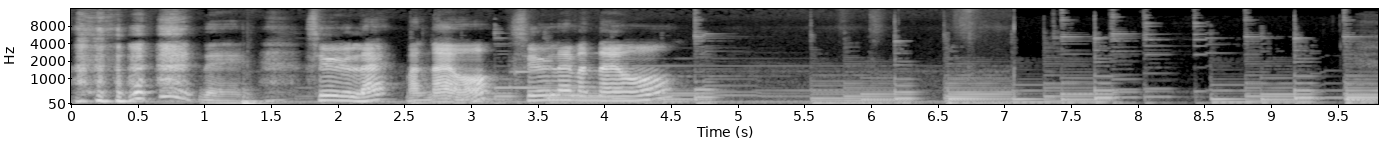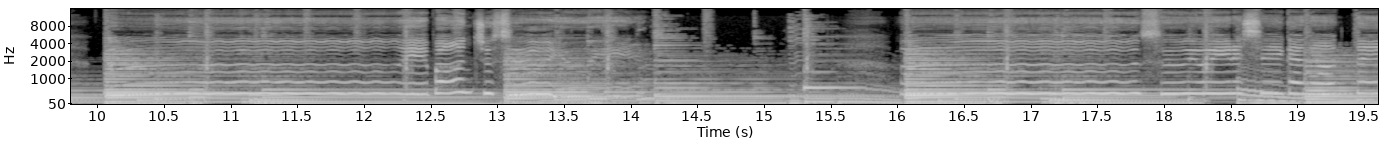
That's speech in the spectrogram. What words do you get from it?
네. 수요일 날 만나요. 수요일 날 만나요. 수요일 우, 수요일의 시간 어때요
